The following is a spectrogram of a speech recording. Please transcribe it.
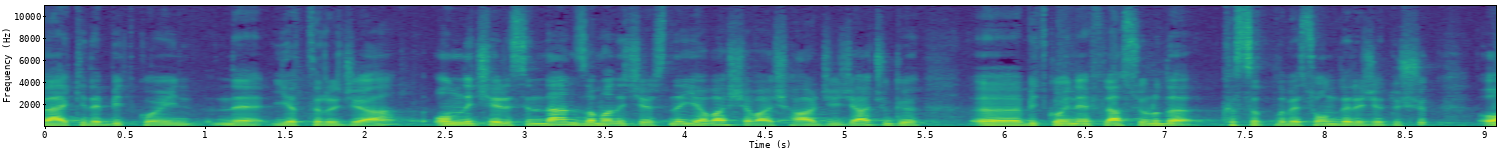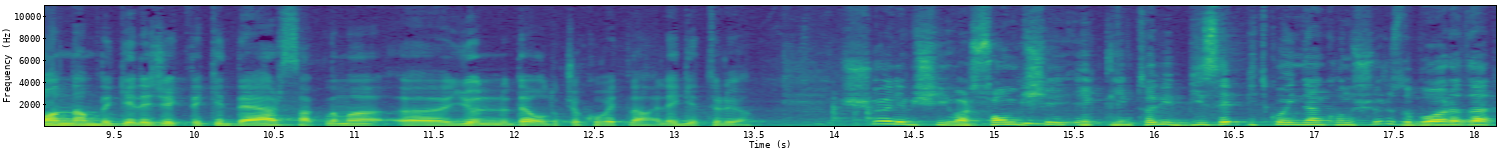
belki de Bitcoin'e yatıracağı, onun içerisinden zaman içerisinde yavaş yavaş harcayacağı. Çünkü e, Bitcoin enflasyonu da kısıtlı ve son derece düşük. O anlamda gelecekteki değer saklama e, yönünü de oldukça kuvvetli hale getiriyor. Şöyle bir şey var. Son bir şey ekleyeyim. Tabii biz hep Bitcoin'den konuşuyoruz da bu arada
